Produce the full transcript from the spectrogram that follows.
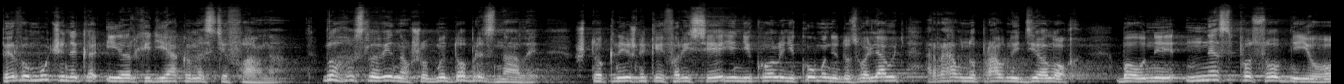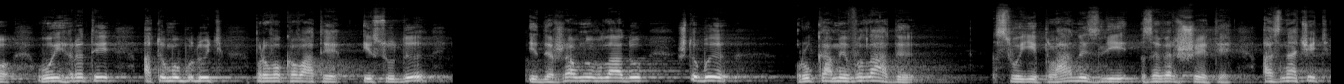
первомученика і архидіакона Стефана, благослови нам, щоб ми добре знали, що книжники і фарисеї ніколи нікому не дозволяють равноправний діалог, бо вони не способні його виграти, а тому будуть провокувати і суди, і державну владу, щоб руками влади свої плани злі завершити. А значить,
